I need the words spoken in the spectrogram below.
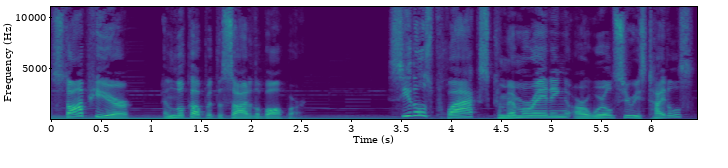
Stop here and look up at the side of the ballpark. See those plaques commemorating our World Series titles?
